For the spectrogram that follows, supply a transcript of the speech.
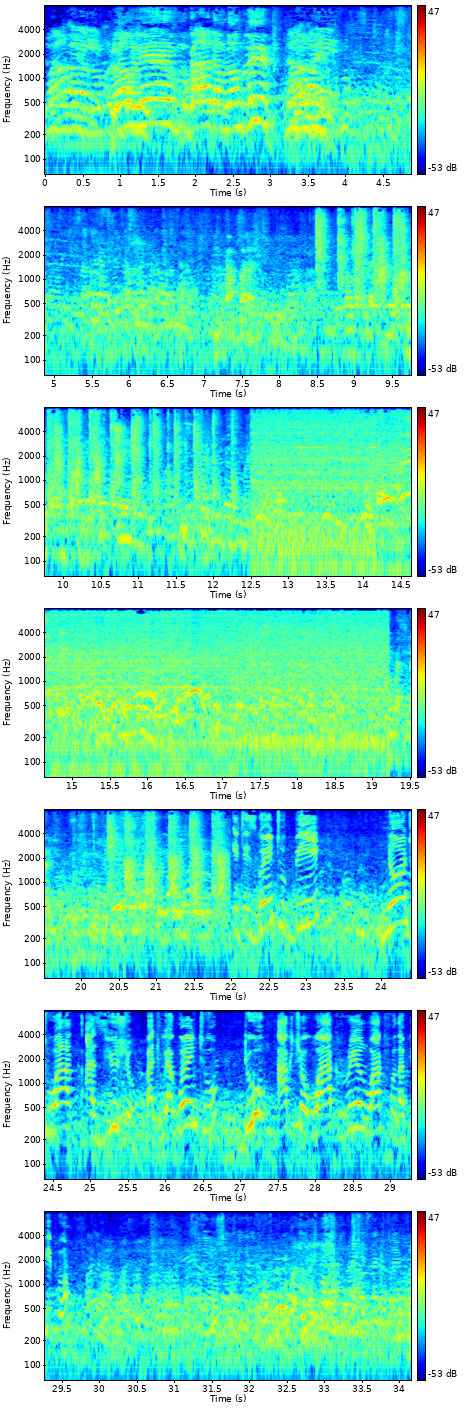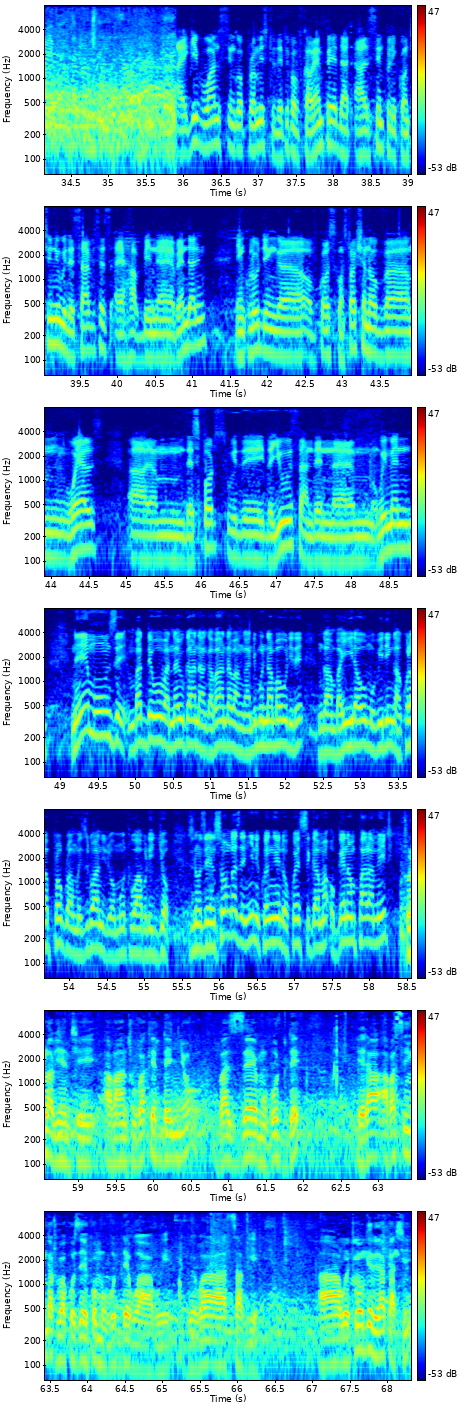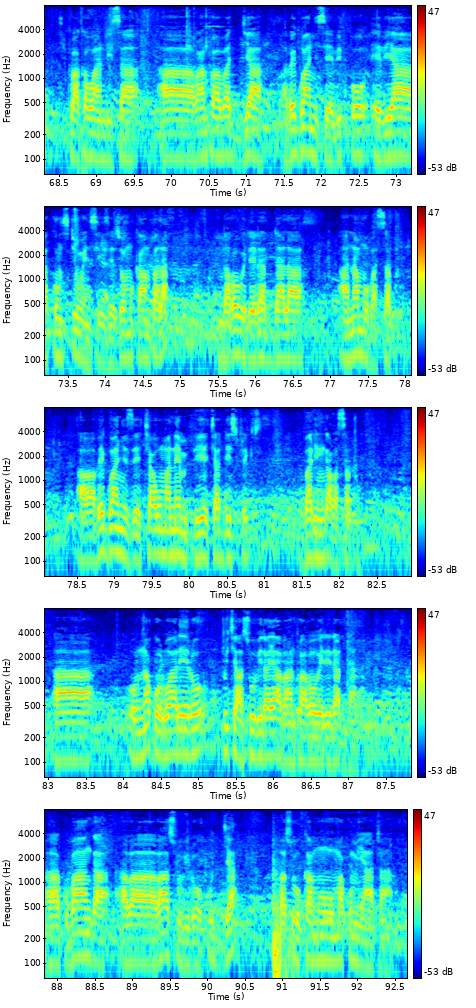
Long live long live! Congratulations. Congratulations. It is going to be not work as usual, but we are going to do actual work, real work for the people. I give one single promise to the people of Kawempe that I'll simply continue with the services I have been uh, rendering, including, uh, of course, construction of um, wells, um, the sports with the, the youth and then um, women. naye mu nze mbaddewo bannayuganda nga bandaba nga ndi munnamawulire nga mbayiirawo mubiri nga nkola puroguramu ezirwanirira omuntu wa bulijjo. Zino ze ensonga zennyini kwe ŋŋenda okwesigama ogenda mu paalamenti tulabye nti abantu bakedde nnyo bazze mu budde era abasinga tubakozeeko mu budde bwabwe bwe basabye Ah, we twogerera kati twakawandiisa ah, abantu abajja abegwanyisa ebifo ebya constituencies ez'omu kampala nga bawerera ddala ana mu basatu. Abo abegwanyiza ekyawuma n'emp ekya district balinga basatu. Ah, olunaku olwaleero tukyasuubirayo abantu abawerera ddala. Ah, kubanga aba baasuubira okujja basuuka mu makumi ataano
